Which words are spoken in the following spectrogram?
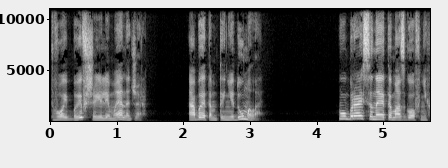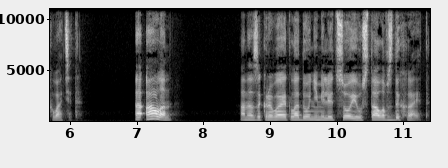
«Твой бывший или менеджер? Об этом ты не думала?» «У Брайсона это мозгов не хватит. А Алан...» Она закрывает ладонями лицо и устало вздыхает.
